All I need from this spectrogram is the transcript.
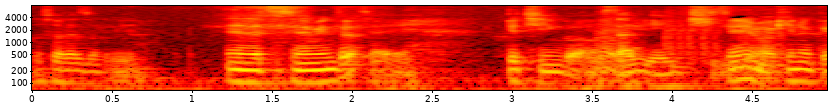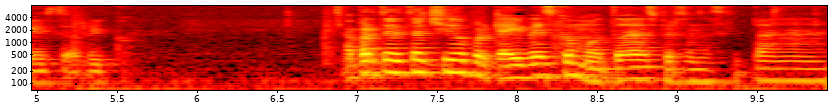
Dos horas dormido. ¿En el estacionamiento? Sí, Qué chingo. está bien chido. Sí, me imagino que ahí está rico. Aparte está chido porque ahí ves como todas las personas que pasan,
